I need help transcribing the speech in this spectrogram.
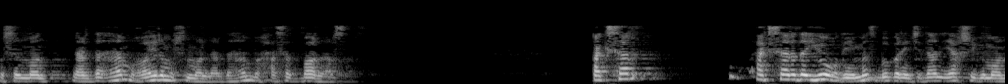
Musulmonlarda ham g'oyri musulmonlarda ham bu hasad bor narsa. Aksar aksarida yo'q deymiz. Bu birinchidan yaxshi gumon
